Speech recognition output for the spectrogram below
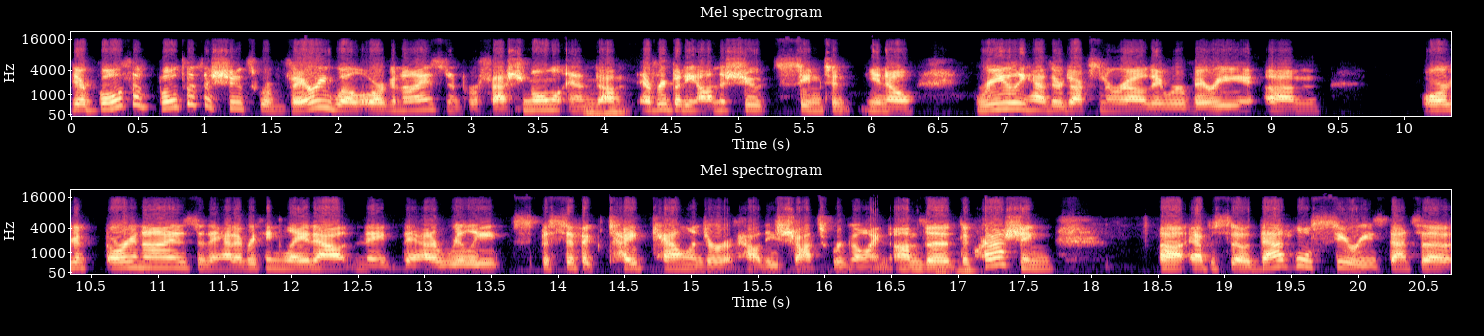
they're both of both of the shoots were very well organized and professional, and mm-hmm. um, everybody on the shoot seemed to, you know, really have their ducks in a row. They were very um, organ- organized, and they had everything laid out, and they they had a really specific, tight calendar of how these shots were going. Um, the mm-hmm. the crashing uh, episode, that whole series, that's a,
